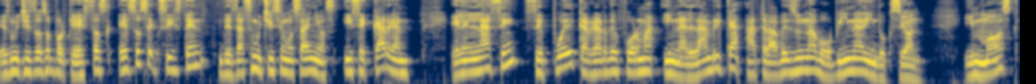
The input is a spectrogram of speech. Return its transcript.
es muy chistoso porque estos, estos existen desde hace muchísimos años y se cargan. El enlace se puede cargar de forma inalámbrica a través de una bobina de inducción. Y Musk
